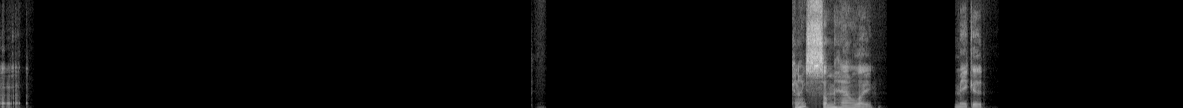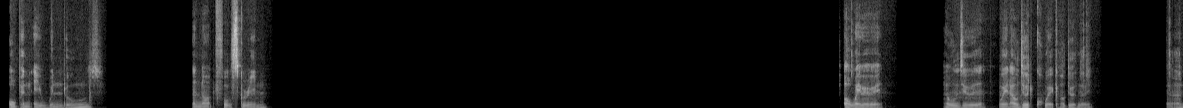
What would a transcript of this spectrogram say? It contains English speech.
Uh. Can I somehow like make it open a Windows and not full screen. Oh, wait, wait, wait. I will do it. Wait, I'll do it quick. I'll do it like that.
